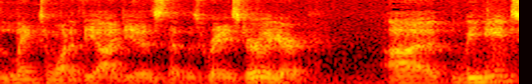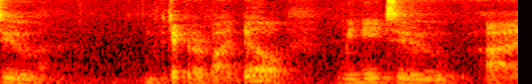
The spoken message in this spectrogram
link to one of the ideas that was raised earlier, uh, we need to, in particular by Bill, we need to uh,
